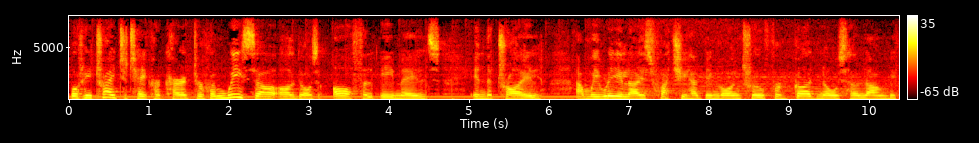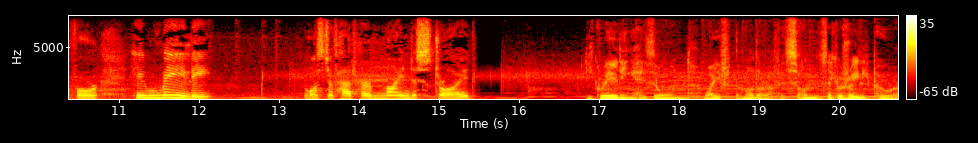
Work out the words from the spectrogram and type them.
but he tried to take her character. When we saw all those awful emails, in the trial and we realised what she had been going through for God knows how long before. He really must have had her mind destroyed. Degrading his own wife, the mother of his sons, like it was really poor,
